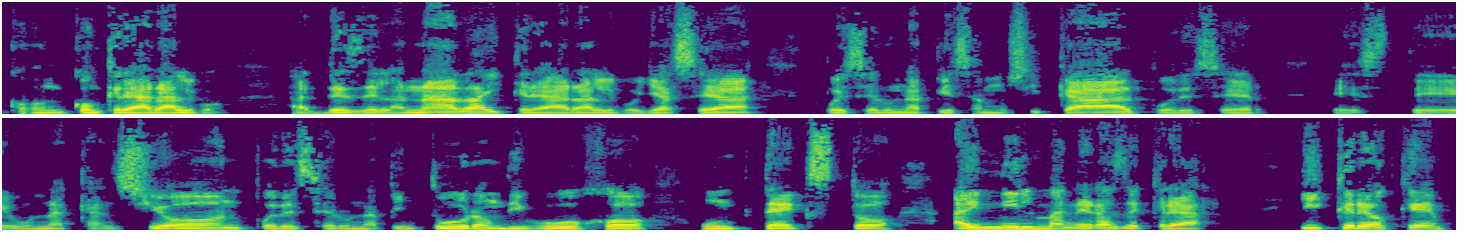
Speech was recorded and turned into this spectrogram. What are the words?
con, con crear algo, ah, desde la nada y crear algo, ya sea puede ser una pieza musical, puede ser este, una canción, puede ser una pintura, un dibujo, un texto. Hay mil maneras de crear. Y creo que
